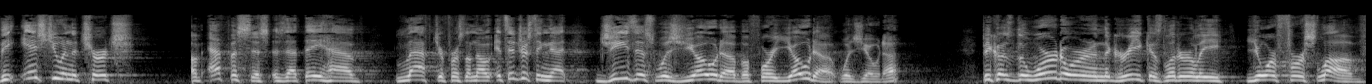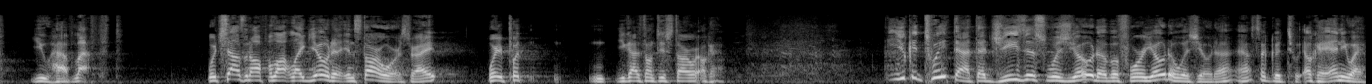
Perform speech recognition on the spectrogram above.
the issue in the church of Ephesus is that they have left your first love. Now, it's interesting that Jesus was Yoda before Yoda was Yoda, because the word order in the Greek is literally your first love you have left, which sounds an awful lot like Yoda in Star Wars, right? Where you put, you guys don't do Star Wars? Okay. You could tweet that, that Jesus was Yoda before Yoda was Yoda. That's a good tweet. Okay, anyway.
